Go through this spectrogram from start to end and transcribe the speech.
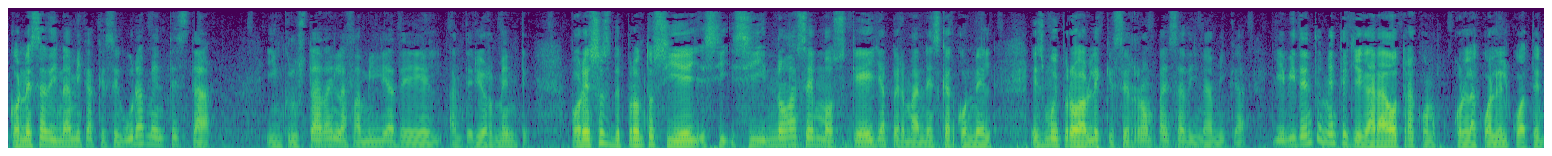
con esa dinámica que seguramente está incrustada en la familia de él anteriormente. Por eso de pronto si, si, si no hacemos que ella permanezca con él, es muy probable que se rompa esa dinámica y evidentemente llegará otra con, con la cual el cuate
